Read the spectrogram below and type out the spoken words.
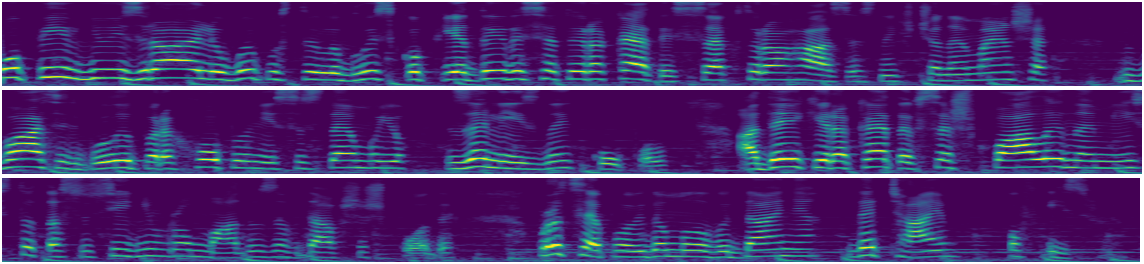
По півдню Ізраїлю випустили близько 50 ракет із сектора Гази. З них щонайменше 20 були перехоплені системою Залізний купол. А деякі ракети все ж пали на місто та сусідню громаду, завдавши шкоди. Про це повідомило видання The Time of Israel.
